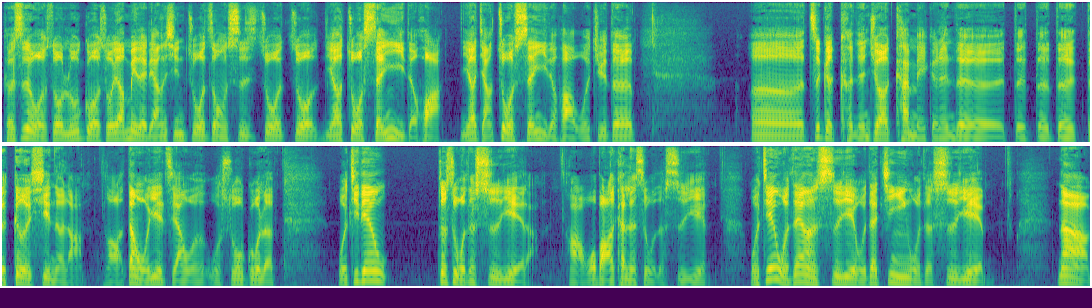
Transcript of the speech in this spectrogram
可是我说，如果说要昧着良心做这种事，做做你要做生意的话，你要讲做生意的话，我觉得，呃，这个可能就要看每个人的的的的的个性了啦。啊，但我叶子阳，我我说过了，我今天这是我的事业啦。好，我把它看的是我的事业。我今天我这样的事业，我在经营我的事业。那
